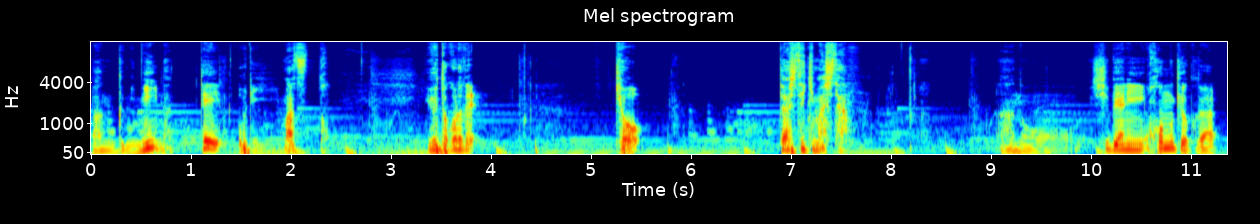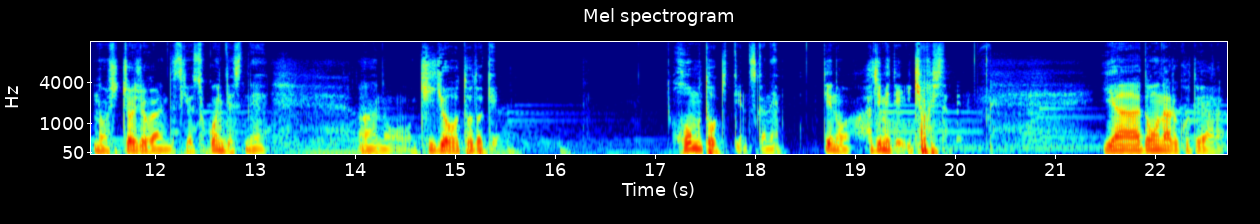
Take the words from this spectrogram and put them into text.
番組になっております。というところで今日出してきました。あの渋谷に法務局がの出張所があるんですけどそこにですねあの企業届ホーム登記っていうんですかねっていうのを初めて行きました。いやどうなることやら。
